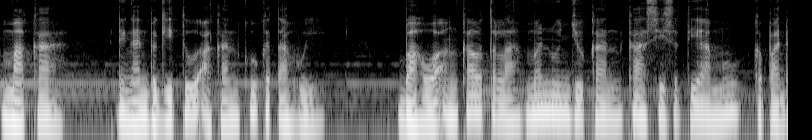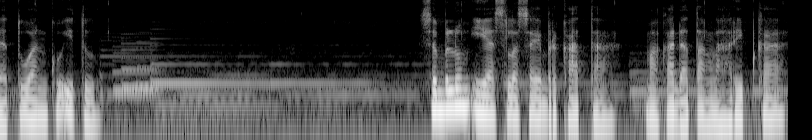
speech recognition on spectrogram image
Maka dengan begitu akan ku ketahui bahwa engkau telah menunjukkan kasih setiamu kepada tuanku itu. Sebelum ia selesai berkata, maka datanglah Ribka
